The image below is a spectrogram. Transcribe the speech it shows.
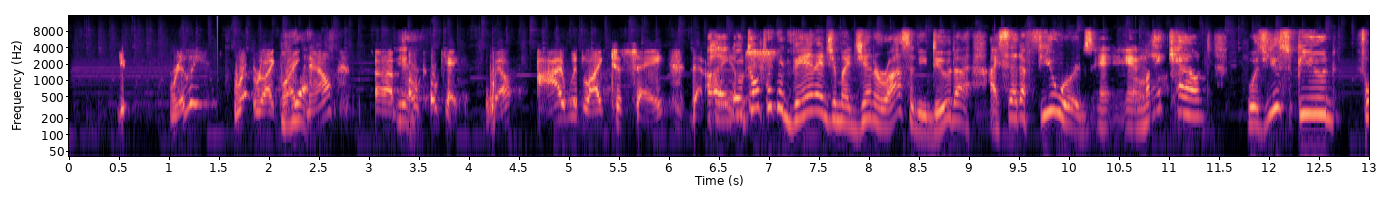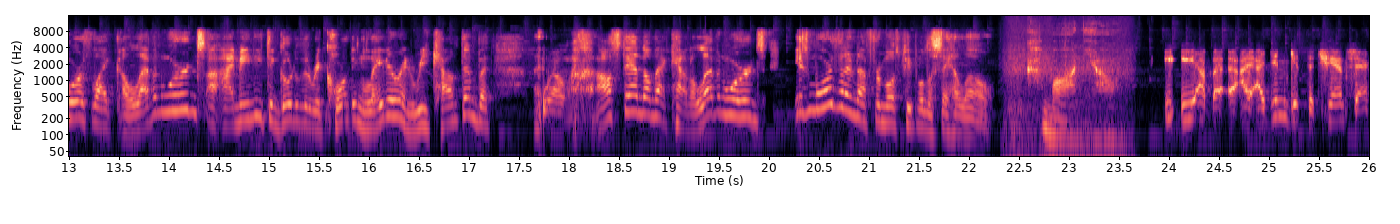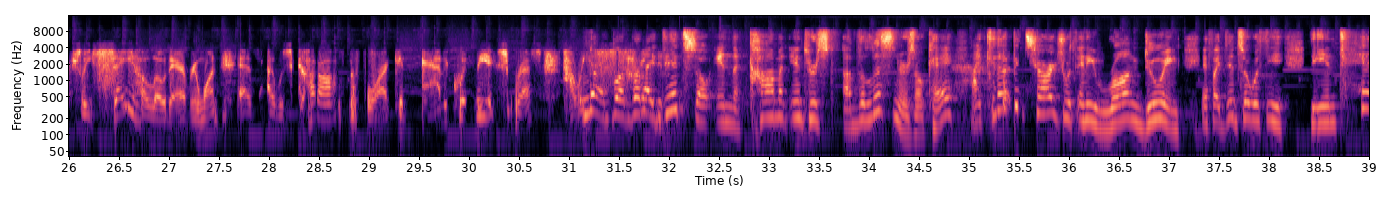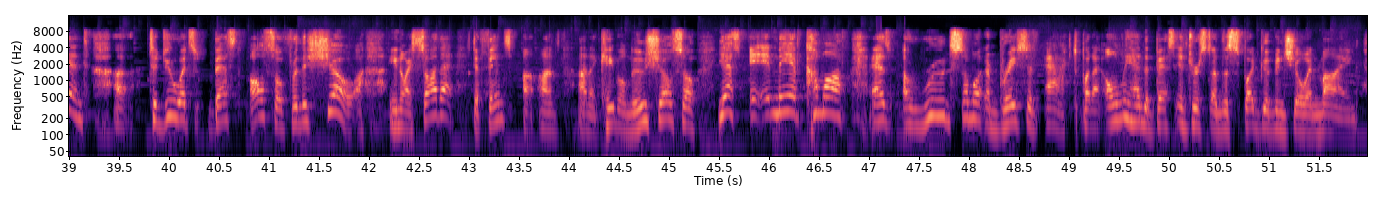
You, really? R- like right Yeah. now? Uh, Yeah. Okay. Well, I would like to say that I Oh, am. no, don't take advantage of my generosity, dude. I, I said a few words, and, and my count was you spewed forth like 11 words. I, I may need to go to the recording later and recount them, but uh, Well- I'll stand on that count. 11 words is more than enough for most people to say hello. Come on, yo. Yeah, but I, I didn't get the chance to actually say hello to everyone as I was cut off before I could adequately express how No, but but I did so in the common interest of the listeners. Okay, I cannot be charged with any wrongdoing if I did so with the the intent uh, to do what's best also for the show. Uh, you know, I saw that defense on on, on a cable news show, so yes, it, it may have come off as a rude, somewhat abrasive act, but I only had the best interest of the Spud Goodman show in mind.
